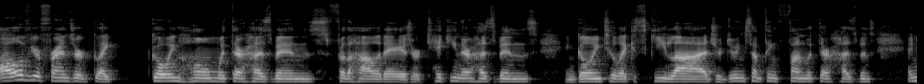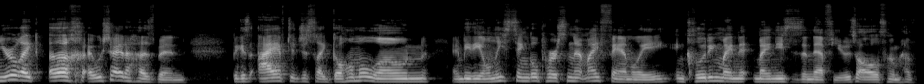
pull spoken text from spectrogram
all of your friends are like going home with their husbands for the holidays, or taking their husbands and going to like a ski lodge, or doing something fun with their husbands, and you're like, ugh, I wish I had a husband. Because I have to just like go home alone and be the only single person at my family, including my my nieces and nephews, all of whom have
